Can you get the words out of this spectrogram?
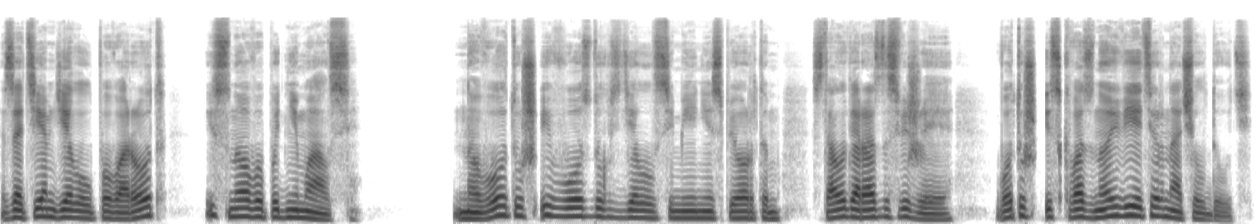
затем делал поворот и снова поднимался. Но вот уж и воздух сделался менее спёртым, стало гораздо свежее. Вот уж и сквозной ветер начал дуть.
